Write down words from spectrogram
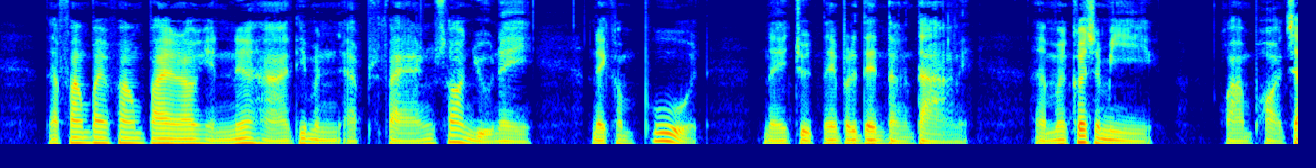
ๆแต่ฟังไปฟังไปเราเห็นเนื้อหาที่มันแอบแฝงซ่อนอยู่ในในคำพูด ในจุดในประเด็นต่างๆเนี่ยมันก็จะมีความพอใจ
